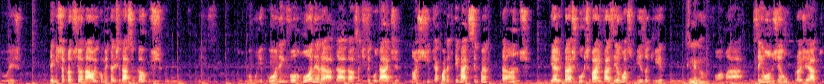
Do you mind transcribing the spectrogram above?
do ex-tenista profissional e comentarista Dácio Campos, ele comunicou, né, informou né, da, da, da nossa dificuldade nós tínhamos, de acordo que tem mais de 50 anos, e a Brascurt vai fazer o nosso piso aqui. Que legal. De forma sem ônus nenhum para o projeto.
